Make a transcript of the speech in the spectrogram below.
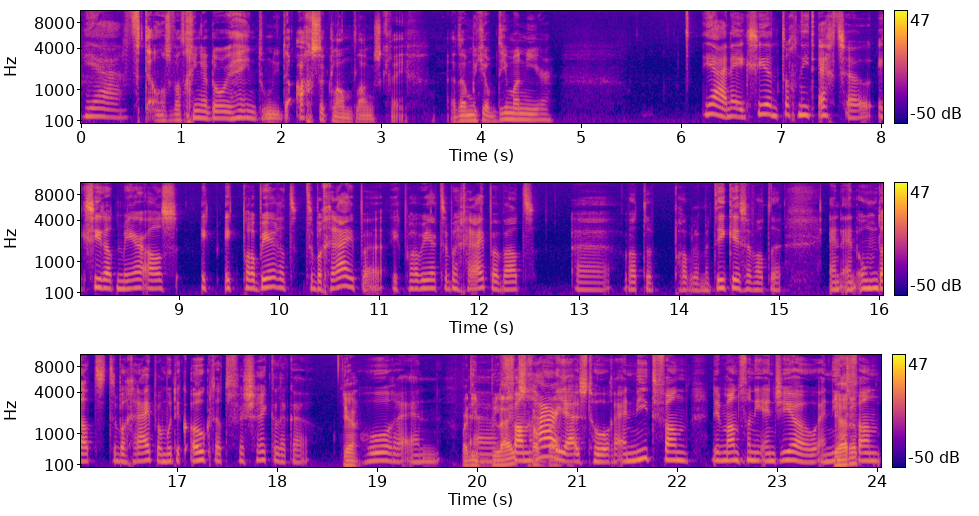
ja. vertel ons, wat ging er door je heen toen hij de achtste klant langs kreeg? En dan moet je op die manier... Ja, nee, ik zie het toch niet echt zo. Ik zie dat meer als... Ik, ik probeer het te begrijpen. Ik probeer te begrijpen wat uh, wat de problematiek is en wat de. En, en om dat te begrijpen, moet ik ook dat verschrikkelijke ja. horen en maar die uh, van haar juist horen. En niet van die man van die NGO. En niet ja, dat, van.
